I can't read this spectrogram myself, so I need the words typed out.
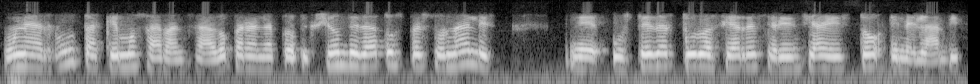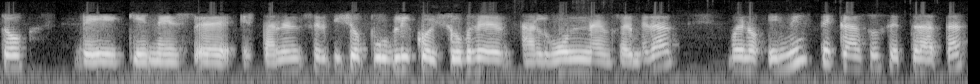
una ruta que hemos avanzado para la protección de datos personales. Eh, usted, Arturo, hacía referencia a esto en el ámbito de quienes eh, están en el servicio público y sufren alguna enfermedad. Bueno, en este caso se trata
